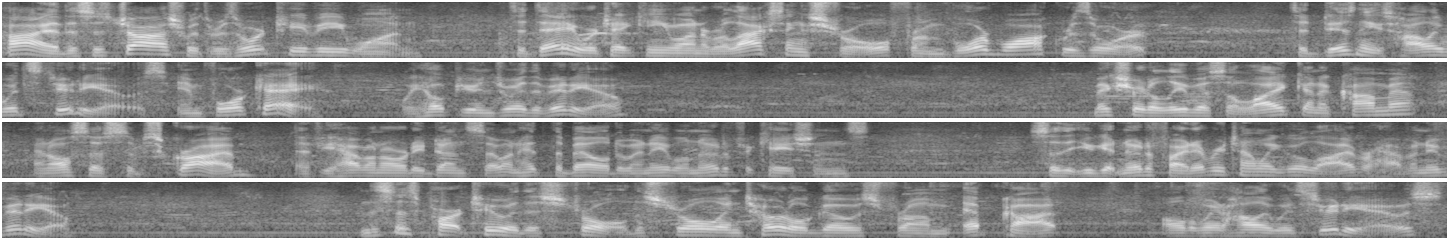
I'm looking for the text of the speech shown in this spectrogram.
Hi, this is Josh with Resort TV 1. Today we're taking you on a relaxing stroll from Boardwalk Resort to Disney's Hollywood Studios in 4K. We hope you enjoy the video. Make sure to leave us a like and a comment and also subscribe if you haven't already done so and hit the bell to enable notifications so that you get notified every time we go live or have a new video. And this is part two of this stroll. The stroll in total goes from Epcot all the way to Hollywood Studios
